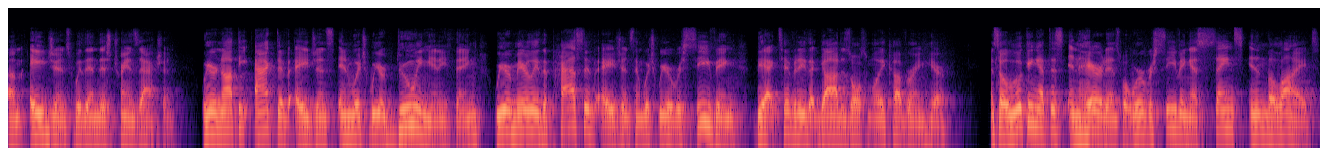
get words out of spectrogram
um, agents within this transaction. We are not the active agents in which we are doing anything. We are merely the passive agents in which we are receiving the activity that God is ultimately covering here. And so, looking at this inheritance, what we're receiving as saints in the light,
